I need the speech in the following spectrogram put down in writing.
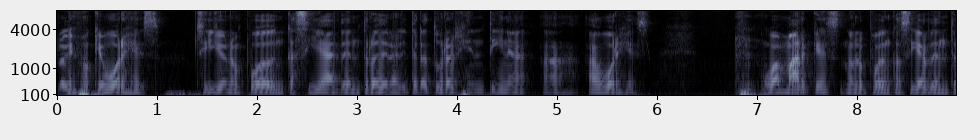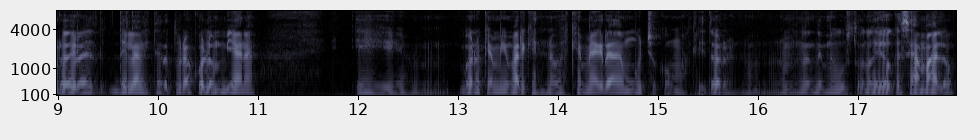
Lo mismo que Borges. Sí, yo no puedo encasillar dentro de la literatura argentina a, a Borges. o a Márquez, no lo puedo encasillar dentro de la, literatura colombiana. Eh, bueno, que a mí Márquez no es que me agrade mucho como escritor, no, no, me gusta, no digo que sea malo,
